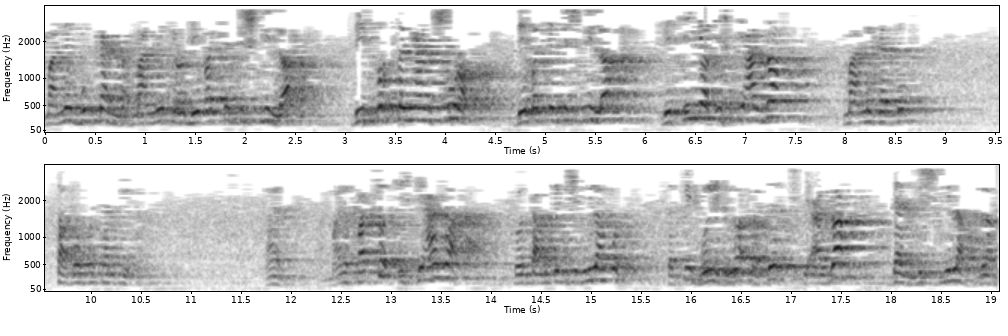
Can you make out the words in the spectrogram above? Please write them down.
maknanya bukan maknanya kalau dia baca bismillah di pertengahan surah dia baca bismillah dia tinggal isti'azah maknanya kata tak berapa cantik. Ha. maknanya patut isti'azah. Kalau tak baca bismillah pun tapi boleh juga baca isti'azah dan bismillah dalam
